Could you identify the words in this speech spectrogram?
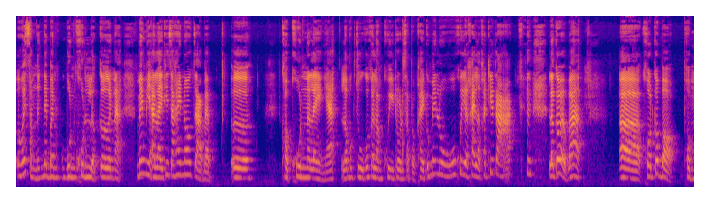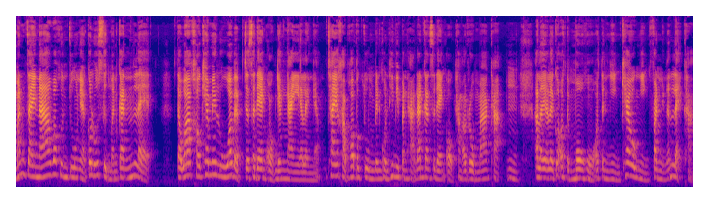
เอ้ยสำนึกในบุญคุณเหลือเกินอะไม่มีอะไรที่จะให้นอกจากแบบ เออ ขอบคุณอะไรอย่างเงี้ย แล้วบอกจูก็กำลังคุยโทรศัพท์กับใครก็ไม่รู้คุยกับใครหรอคะที่รัก แล้วก็แบบว่า เอ่อโค้ดก็บอก ผมมั่นใจนะว่าคุณจูเนี่ยก็รู้สึกเหมือนกันนั่นแหละ แต่ว่าเขาแค่ไม่รู้ว่าแบบจะแสดงออกยังไงอะไรเงี้ยใช่ค่ะพราะบักจูมเป็นคนที่มีปัญหาด้านการแสดงออกทางอารมณ์มากค่ะ อืม อะไรอะไรก็เอาแต่โมโหเอาแต่หยิงแค่วหยิงฟันอยู่นั่นแหละค่ะ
